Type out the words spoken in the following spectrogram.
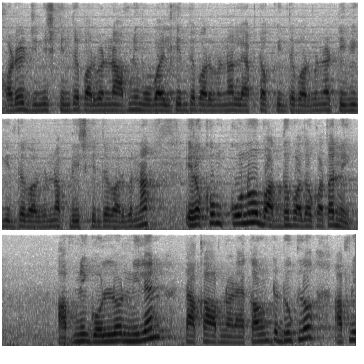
ঘরের জিনিস কিনতে পারবেন না, আপনি মোবাইল কিনতে পারবেন না ল্যাপটপ কিনতে পারবেন না টিভি কিনতে পারবেন না ফ্রিজ কিনতে পারবেন না, এরকম কোনো বাধ্যবাধকতা নেই। আপনি গোল্ড লোন নিলেন, টাকা আপনার অ্যাকাউন্টে ঢুকলো, আপনি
